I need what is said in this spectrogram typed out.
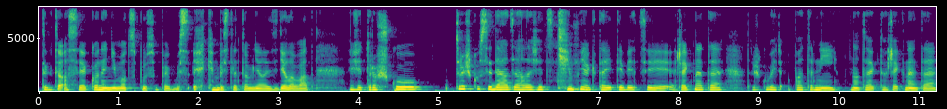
tak to asi jako není moc způsob, jak bys, jakým byste to měli sdělovat. Takže trošku, trošku si dát záležet s tím, jak tady ty věci řeknete, trošku být opatrný na to, jak to řeknete.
